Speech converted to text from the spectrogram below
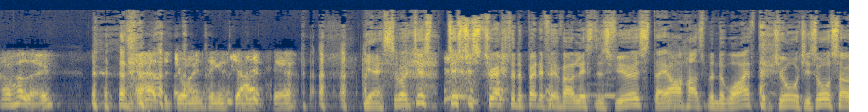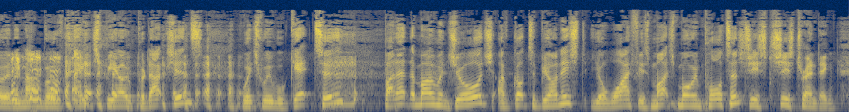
Oh, hello. I had to join, seeing as Janet's here. Yes, well, just just to stress for the benefit of our listeners, viewers, they are husband and wife, but George is also in a number of HBO productions, which we will get to. But at the moment, George, I've got to be honest, your wife is much more important. She's she's trending,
